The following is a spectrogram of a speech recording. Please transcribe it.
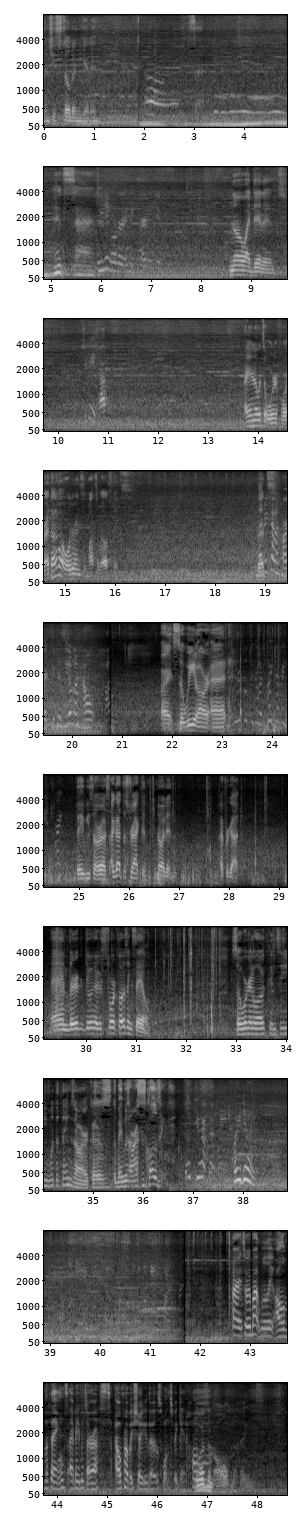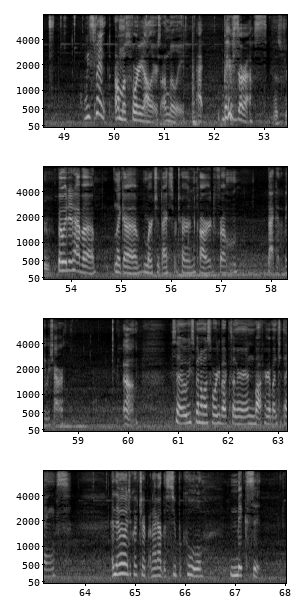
And then she still didn't get it. Sad. It's sad. You didn't order anything for her, did you? No, I didn't. She can eat tots. I didn't know what to order for. I thought about ordering some mozzarella sticks. That'd be kind of hard because you don't know how. Alright, so we are at You're supposed to go to QuikTrip and get drink. Babies R Us. I got distracted. No, I didn't. I forgot. And they're doing a store closing sale. So we're gonna look and see what the things are, because the Babies R Us is closing. Look, you have that. What are you doing? Alright, so we bought Lily all of the things at Babies R Us. I'll probably show you those once we get home. It wasn't all of the things. We spent almost $40 on Lily at Babies R Us. That's true. But we did have a like a merchandise return card from back at the baby shower. Um, so we spent almost forty bucks on her and bought her a bunch of things. And then we went to QuikTrip and I got this super cool mix it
